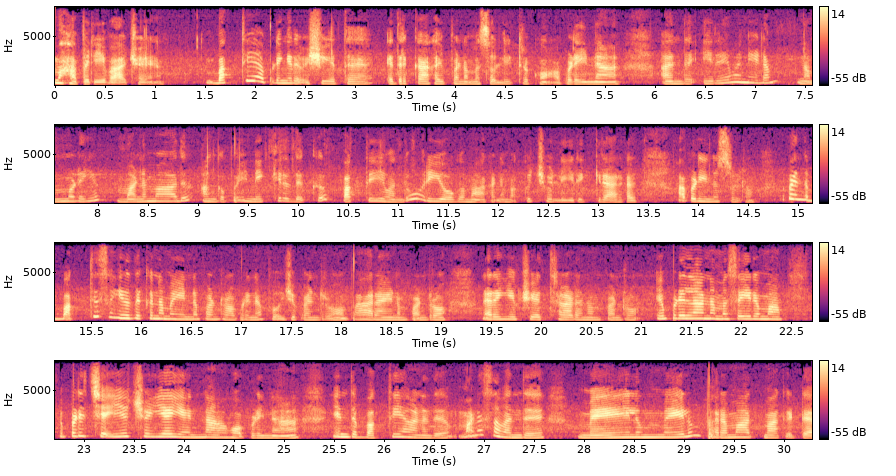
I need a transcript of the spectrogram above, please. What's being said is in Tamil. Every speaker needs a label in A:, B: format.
A: महापरिवाचन பக்தி அப்படிங்கிற விஷயத்த எதற்காக இப்போ நம்ம சொல்லிகிட்ருக்கோம் இருக்கோம் அப்படின்னா அந்த இறைவனிடம் நம்முடைய மனமாது அங்கே போய் நிற்கிறதுக்கு பக்தியை வந்து ஒரு யோகமாக நமக்கு சொல்லி இருக்கிறார்கள் அப்படின்னு சொல்கிறோம் இப்போ இந்த பக்தி செய்கிறதுக்கு நம்ம என்ன பண்ணுறோம் அப்படின்னா பூஜை பண்ணுறோம் பாராயணம் பண்ணுறோம் நிறைய க்ஷேத்ராடனம் பண்ணுறோம் இப்படிலாம் நம்ம செய்கிறோமா இப்படி செய்ய செய்ய என்ன ஆகும் அப்படின்னா இந்த பக்தியானது மனசை வந்து மேலும் மேலும் பரமாத்மா கிட்ட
